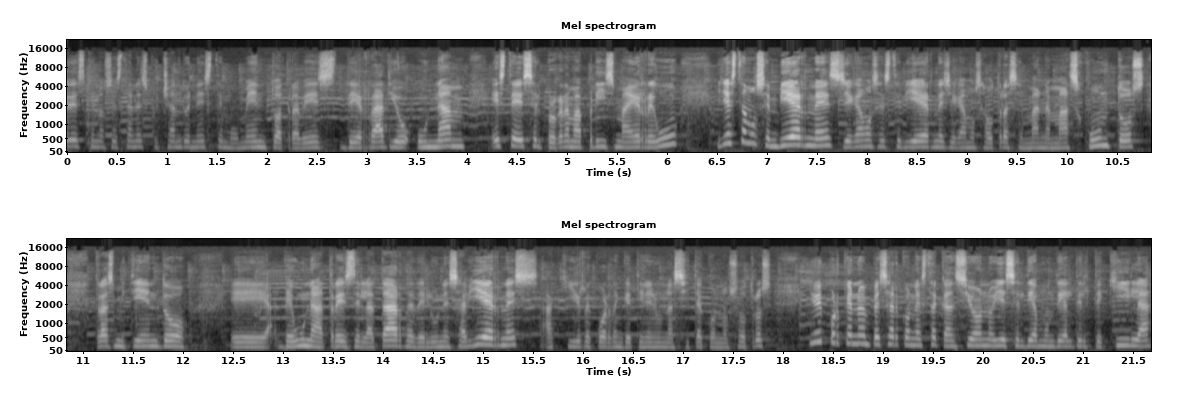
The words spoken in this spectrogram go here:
Ustedes que nos están escuchando en este momento a través de Radio UNAM. Este es el programa Prisma RU y ya estamos en viernes, llegamos a este viernes, llegamos a otra semana más juntos, transmitiendo eh, de una a 3 de la tarde, de lunes a viernes. Aquí recuerden que tienen una cita con nosotros. Y hoy, ¿por qué no empezar con esta canción? Hoy es el Día Mundial del Tequila.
